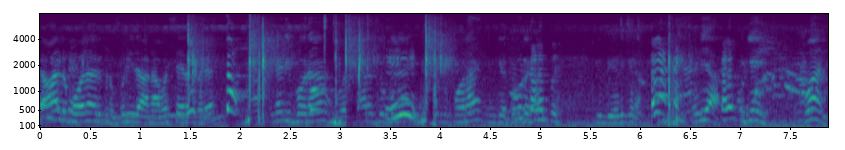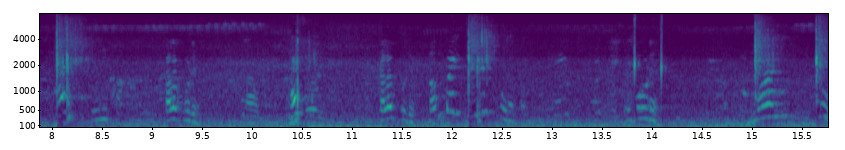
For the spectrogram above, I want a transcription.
கால் போல இருக்கணும் புரியுதா? நான் அவசியம் பின்னாடி போறேன். ஒரு காலை இப்படி போறேன். இங்க இப்படி எடுக்கிறேன். ரெடியா அகைன் ஒன் கலப்புடு. கலப்புடு. கம்பை போடு. ஒன் டூ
